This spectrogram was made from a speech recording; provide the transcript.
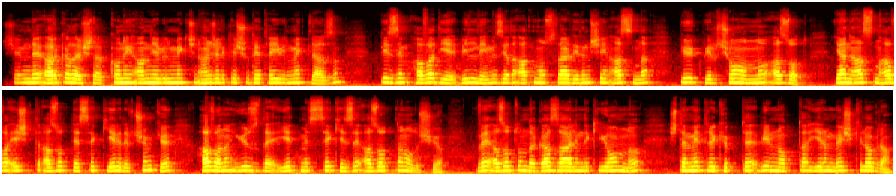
Şimdi arkadaşlar konuyu anlayabilmek için öncelikle şu detayı bilmek lazım. Bizim hava diye bildiğimiz ya da atmosfer dediğimiz şeyin aslında büyük bir çoğunluğu azot. Yani aslında hava eşittir azot desek yeridir. Çünkü havanın %78'i azottan oluşuyor. Ve azotun da gaz halindeki yoğunluğu işte metreküpte 1.25 kilogram.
